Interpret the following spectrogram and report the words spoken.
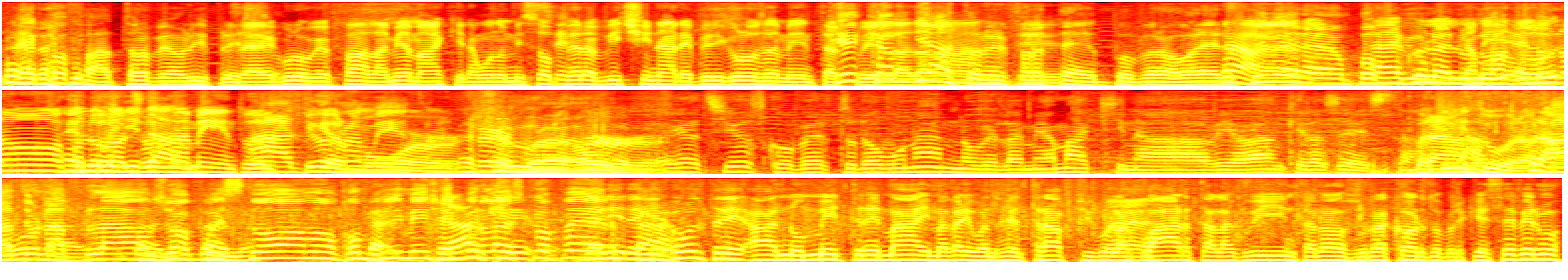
Ecco fatto, l'abbiamo ripreso. Cioè, quello che fa la mia macchina quando mi sto Sì. per avvicinare pericolosamente a Che è quella cambiato davanti. nel frattempo, però, Valerio. Eh, Prima era un po' eh, più. quello è Ha l'umidità. fatto, è no, è fatto l'aggiornamento del Ah, firmware. firmware. Ragazzi, io ho scoperto dopo un anno che la mia macchina aveva anche la sesta. Bravo. Fate un applauso bello, a bello. quest'uomo. Complimenti per la scoperta. Dire che oltre a non mettere mai, magari quando c'è il traffico, la Eh. quarta, la quinta, no, sul raccordo perché stai fermo,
